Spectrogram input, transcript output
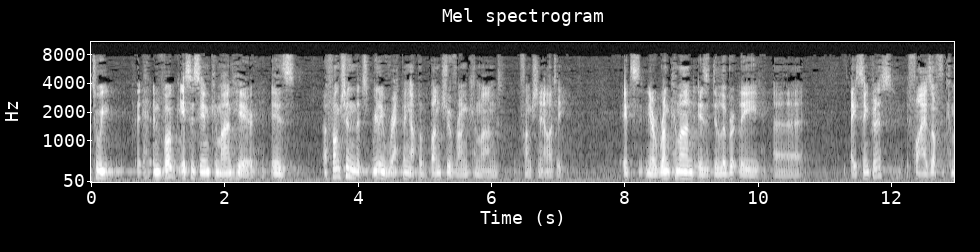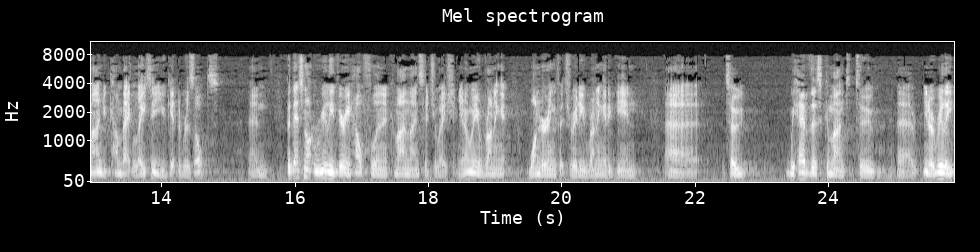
So we invoke SSM command here is a function that's really wrapping up a bunch of run command functionality. It's, you know, run command is deliberately uh, asynchronous. Fires off the command, you come back later, you get the results. But that's not really very helpful in a command line situation. You know, when you're running it, wondering if it's ready, running it again. Uh, so we have this command to, uh, you know, really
